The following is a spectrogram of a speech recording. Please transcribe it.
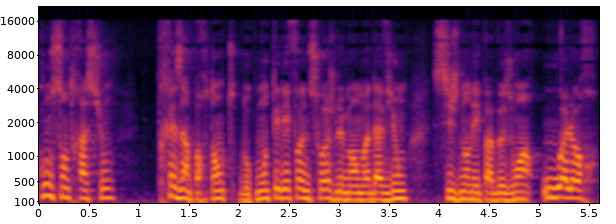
concentration très importante. Donc mon téléphone, soit je le mets en mode avion si je n'en ai pas besoin, ou alors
